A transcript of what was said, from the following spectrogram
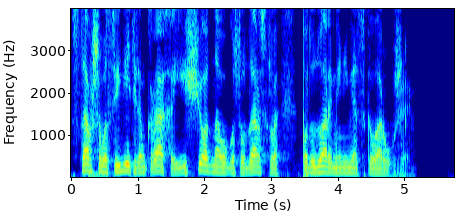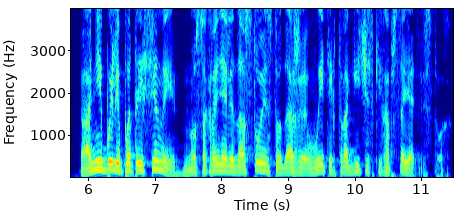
ставшего свидетелем краха еще одного государства под ударами немецкого оружия. Они были потрясены, но сохраняли достоинство даже в этих трагических обстоятельствах.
